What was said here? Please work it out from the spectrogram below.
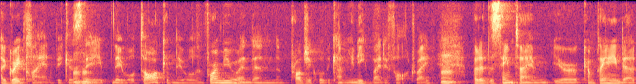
a great client because mm-hmm. they, they will talk and they will inform you and then the project will become unique by default right mm. but at the same time you're complaining that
